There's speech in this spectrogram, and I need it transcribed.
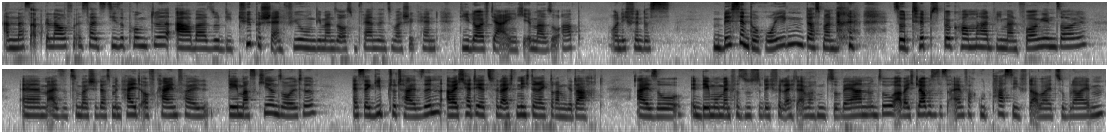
anders abgelaufen ist als diese Punkte, aber so die typische Entführung, die man so aus dem Fernsehen zum Beispiel kennt, die läuft ja eigentlich immer so ab. Und ich finde es ein bisschen beruhigend, dass man so Tipps bekommen hat, wie man vorgehen soll. Ähm, also zum Beispiel, dass man halt auf keinen Fall demaskieren sollte. Es ergibt total Sinn, aber ich hätte jetzt vielleicht nicht direkt dran gedacht. Also in dem Moment versuchst du dich vielleicht einfach nur zu wehren und so. Aber ich glaube, es ist einfach gut, passiv dabei zu bleiben.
